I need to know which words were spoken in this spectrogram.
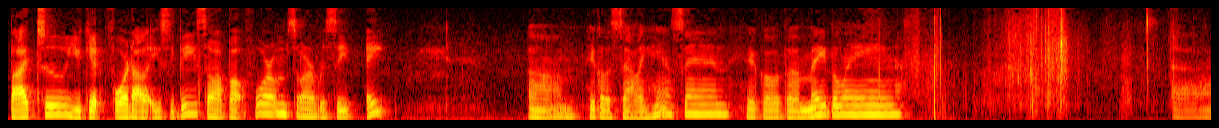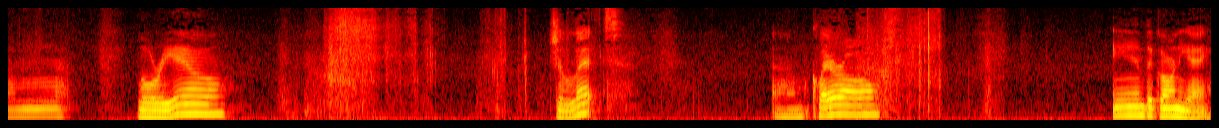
Buy two, you get $4 ECB. So I bought four of them, so I received eight. Um, here go the Sally Hansen. Here go the Maybelline um, L'Oreal, Gillette, um, Clairol, and the Garnier.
